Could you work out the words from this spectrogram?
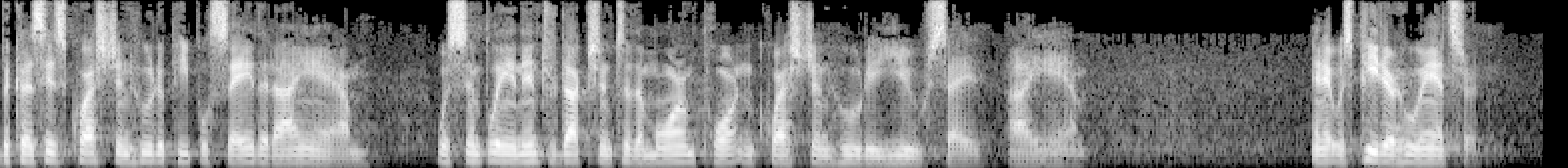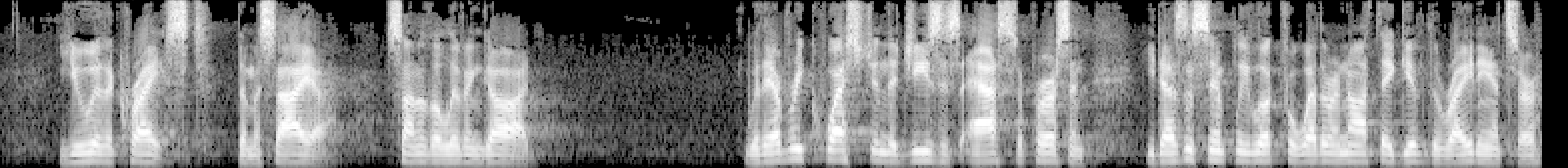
because his question, Who do people say that I am? was simply an introduction to the more important question Who do you say I am? And it was Peter who answered You are the Christ, the Messiah, Son of the living God. With every question that Jesus asks a person, he doesn't simply look for whether or not they give the right answer,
